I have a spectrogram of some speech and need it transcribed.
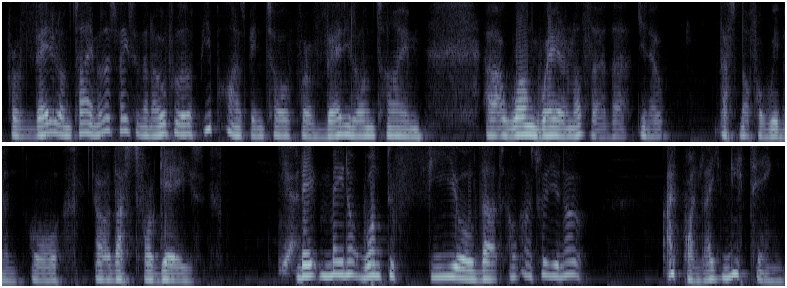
for a very long time, and let's face it, an awful lot of people has been told for a very long time, uh, one way or another, that you know that's not for women or oh, that's for gays. Yeah. They may not want to feel that. Oh, actually, you know, I quite like knitting.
